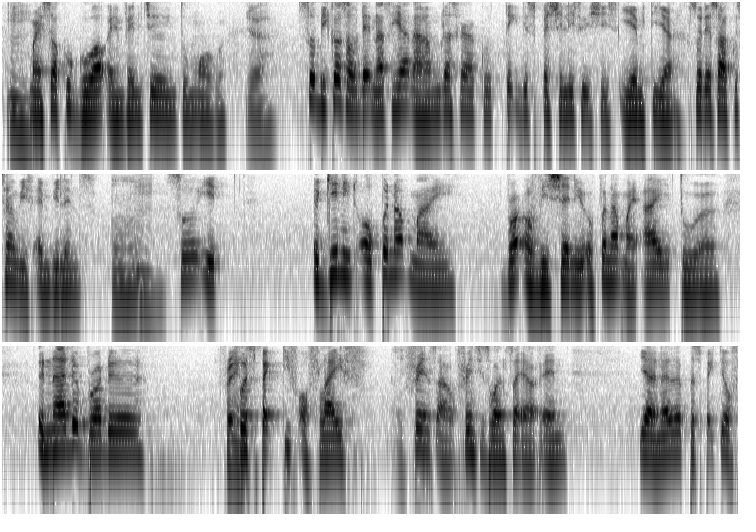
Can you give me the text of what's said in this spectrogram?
Hmm. Might aku go out and venture into more. Yeah. So because of that nasihat Alhamdulillah sekarang aku take this specialist Which is EMT lah So that's why aku sekarang with ambulance. Hmm. So it Again it open up my Broad of vision It open up my eye To a, another broader Friends. Perspective of life. Friends out Friends is one side out And Yeah another perspective of,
